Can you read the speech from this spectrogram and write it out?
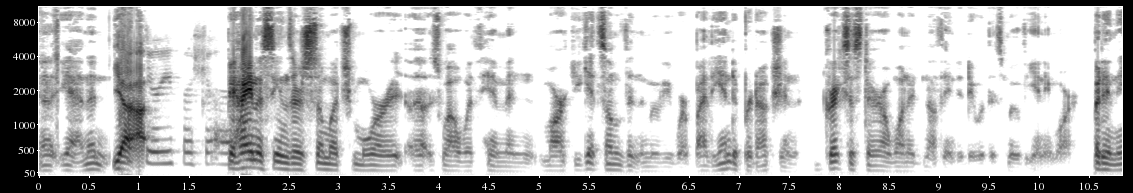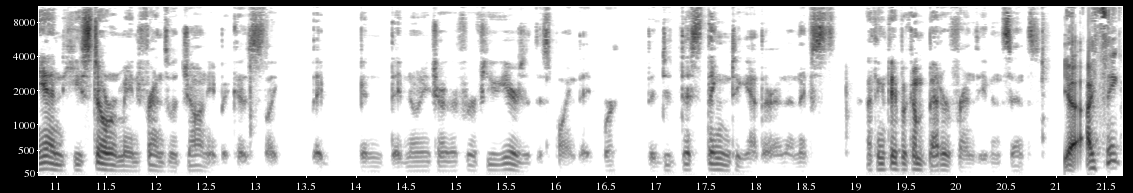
Uh, yeah, and then Yeah, theory for sure. behind the scenes, there's so much more uh, as well with him and Mark. You get some of it in the movie where by the end of production, Greg Sestero wanted nothing to do with this movie anymore. But in the end, he still remained friends with Johnny because like they've been they've known each other for a few years at this point. They'd worked, they did this thing together, and then they've. s- I think they've become better friends even since. Yeah, I think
